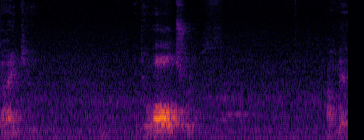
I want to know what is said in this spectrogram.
guide you into all truth. Amen.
